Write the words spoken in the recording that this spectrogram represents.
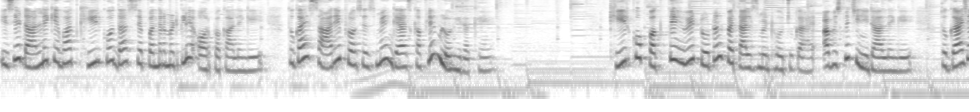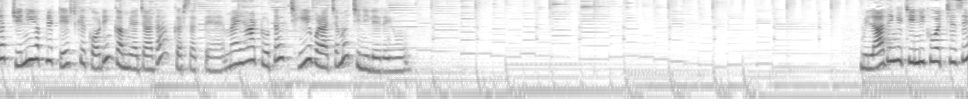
इसे डालने के बाद खीर को 10 से 15 मिनट के लिए और पका लेंगे। तो गाइस सारी प्रोसेस में गैस का फ्लेम लो ही रखें। खीर को पकते हुए टोटल 45 मिनट हो चुका है, अब इसमें चीनी डाल देंगे। तो गाइस आप चीनी अपने टेस्ट के अकॉर्डिंग कम या ज़्यादा कर सकते हैं। मैं यहाँ टोटल छह बड़ा चम्मच चीनी ले रही हूँ। मिला देंगे चीनी को अच्छे से।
